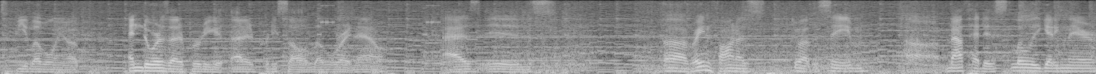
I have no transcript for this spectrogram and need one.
to be leveling up. Endor's at a pretty good, at a pretty solid level right now, as is uh, Rain Fauna's about the same. Uh, Mouthhead is slowly getting there.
